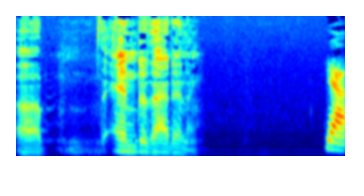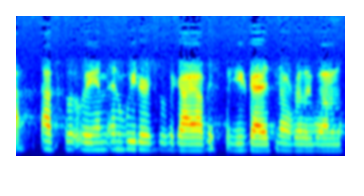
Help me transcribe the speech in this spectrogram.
uh, end of that inning. Yeah, absolutely. And, and Wieters was a guy, obviously, you guys know really well.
